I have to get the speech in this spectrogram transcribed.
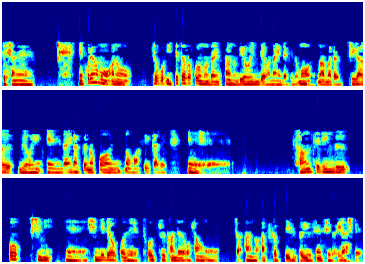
でしたね。えこれはもう、あの、そこ、行ってたところの大あの病院ではないんだけども、まあ、また違う病院、えー、大学の方の麻酔科で、えー、カウンセリングを主に、えー、心理療法で疼痛患者さんをあの、扱っているという先生がいらして、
